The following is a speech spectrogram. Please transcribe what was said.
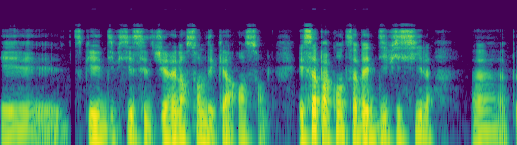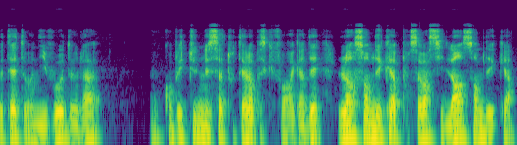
Et ce qui est difficile, c'est de gérer l'ensemble des cas ensemble. Et ça, par contre, ça va être difficile peut-être au niveau de la complétude, mais ça tout à l'heure, parce qu'il faut regarder l'ensemble des cas pour savoir si l'ensemble des cas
